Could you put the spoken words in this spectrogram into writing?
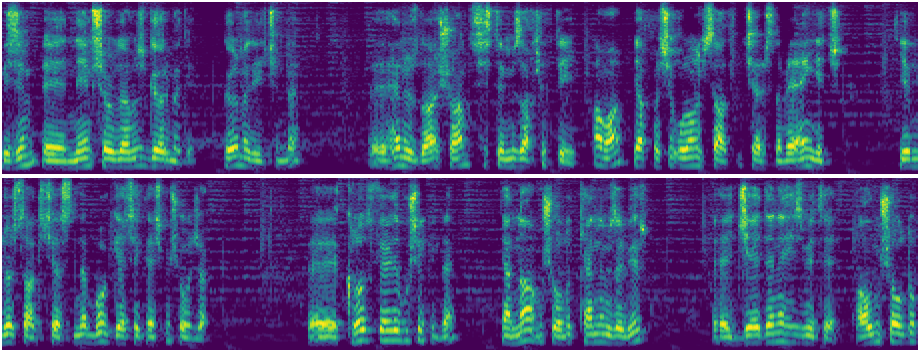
bizim e, name serverlarımızı görmedi. Görmediği için de e, henüz daha şu an sistemimiz aktif değil. Ama yaklaşık 12 saat içerisinde veya en geç 24 saat içerisinde bu gerçekleşmiş olacak. E, Cloudflare'de bu şekilde. Yani ne yapmış olduk? Kendimize bir e, CDN hizmeti almış olduk.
